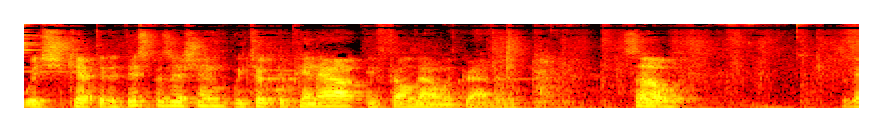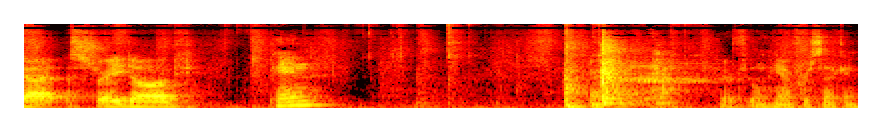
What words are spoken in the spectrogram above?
which kept it at this position. We took the pin out, it fell down with gravity. So we got a stray dog pin. Here, film here for a second.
